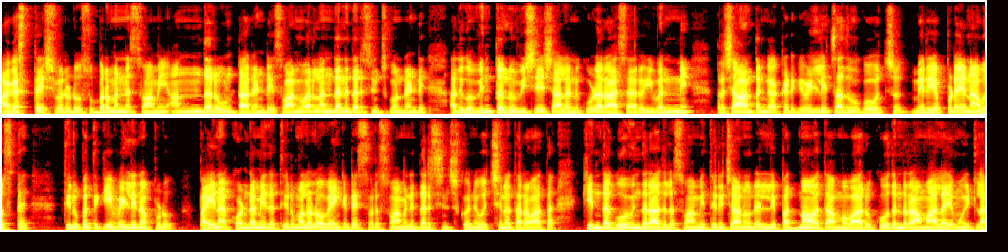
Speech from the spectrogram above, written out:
అగస్తేశ్వరుడు సుబ్రహ్మణ్య స్వామి అందరూ ఉంటారండి. స్వామివారిని అందరినీ దర్శించుకొని రండి. అదిగో వింతలు విశేషాలను కూడా రాశారు. ఇవన్నీ ప్రశాంతంగా అక్కడికి వెళ్ళి చదువుకోవచ్చు. మీరు ఎప్పుడైనా వస్తే తిరుపతికి వెళ్ళినప్పుడు పైన కొండ మీద తిరుమలలో వెంకటేశ్వర స్వామిని దర్శించుకొని వచ్చిన తర్వాత కింద గోవిందరాజుల స్వామి తిరుచానూరెల్లి పద్మావతి అమ్మవారు కోదండ రామాలయము ఇట్లా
